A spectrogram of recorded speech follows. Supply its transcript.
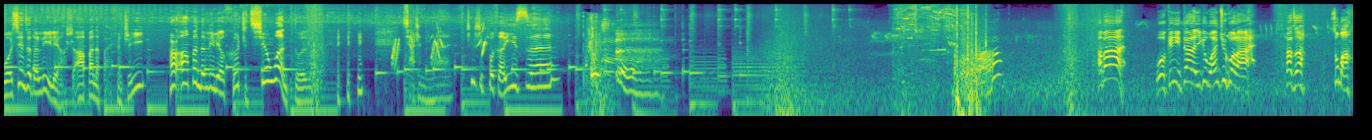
我现在的力量是阿班的百分之一，而阿班的力量何止千万吨？嘿嘿嘿，吓着你们，真是不好意思啊。阿班，我给你带了一个玩具过来，大子，松绑。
